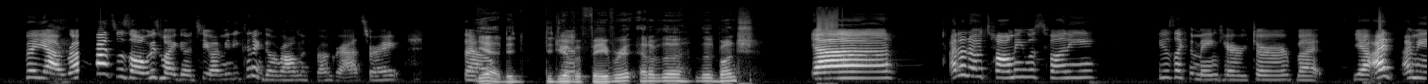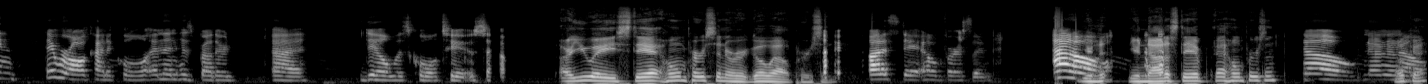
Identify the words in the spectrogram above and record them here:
but yeah, Rugrats was always my go-to. I mean, you couldn't go wrong with Rugrats, right? So Yeah. Did did you have a favorite out of the the bunch? Yeah, I don't know. Tommy was funny. He was like the main character, but yeah, I I mean they were all kind of cool, and then his brother uh, Dil was cool too. So Are you a stay at home person or a go out person? not a stay at home person at all. You're, n- you're not a stay at home person? no, no, no, no. Okay. Uh,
